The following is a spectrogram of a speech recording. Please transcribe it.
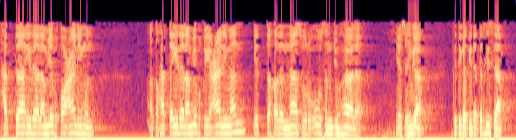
Hatta idza lam yabqa alimun atau hatta idza lam yabqi aliman ittakhadha an-nasu ru'usan juhala ya sehingga ketika tidak tersisa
